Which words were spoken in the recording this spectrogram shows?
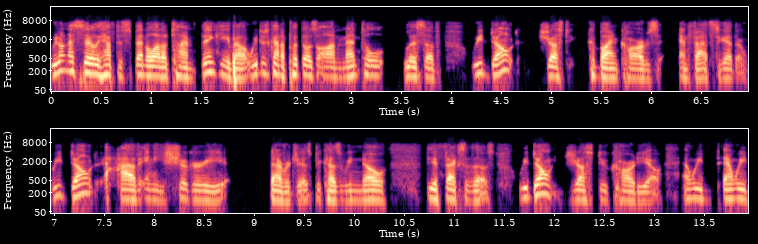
we don't necessarily have to spend a lot of time thinking about. We just kind of put those on mental lists of we don't just combine carbs and fats together. We don't have any sugary beverages because we know the effects of those. We don't just do cardio and we and we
